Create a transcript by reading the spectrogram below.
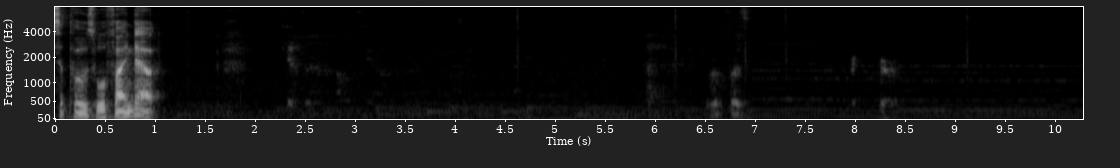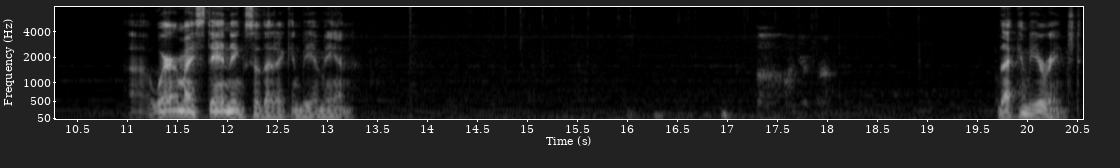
Suppose we'll find out. Get the I'll scout. Uh, look for Sure. Where am I standing so that I can be a man? Uh, on your throne. That can be arranged.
